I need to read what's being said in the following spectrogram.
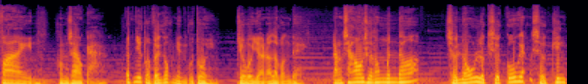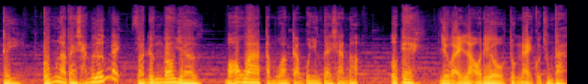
fine, không sao cả. Ít nhất là với góc nhìn của tôi, chưa bao giờ đó là vấn đề. Đằng sau sự thông minh đó, sự nỗ lực, sự cố gắng, sự kiên trì cũng là tài sản lớn đấy. Và đừng bao giờ bỏ qua tầm quan trọng của những tài sản đó. Ok, như vậy là audio tuần này của chúng ta.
